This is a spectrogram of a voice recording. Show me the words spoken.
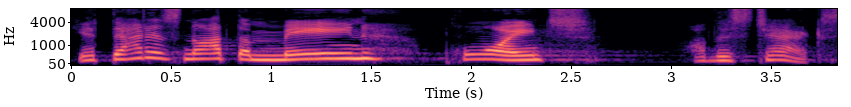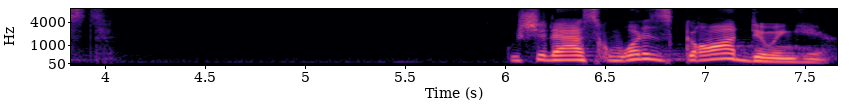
Yet that is not the main point of this text. We should ask what is God doing here?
